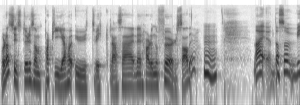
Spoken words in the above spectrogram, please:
hvordan syns du liksom partiet har utvikla seg, eller har du noen følelse av det? Mm. Nei, altså vi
